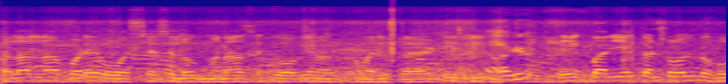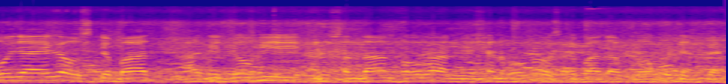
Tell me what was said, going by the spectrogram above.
खलल ना पड़े वो अच्छे से लोग मना सके वो अभी हमारी प्रायोरिटी थी। एक बार ये कंट्रोल में हो जाएगा उसके बाद आगे जो भी अनुसंधान होगा अन्वेषण होगा उसके बाद आप लोगों को जानकारी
